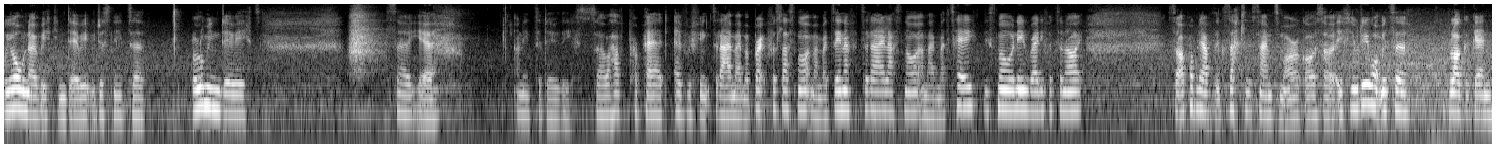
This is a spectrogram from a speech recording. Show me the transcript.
We all know we can do it. We just need to blooming do it. So yeah, I need to do this. So I have prepared everything today. I made my breakfast last night. I made my dinner for today last night. I made my tea this morning, ready for tonight. So I'll probably have exactly the same tomorrow, guys. So if you do want me to vlog again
